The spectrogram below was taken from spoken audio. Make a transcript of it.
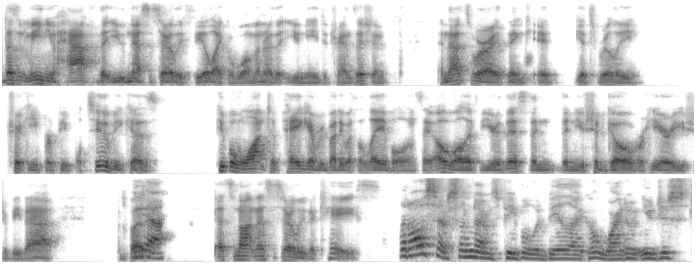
doesn't mean you have that you necessarily feel like a woman or that you need to transition. And that's where I think it gets really tricky for people too, because people want to peg everybody with a label and say, oh well, if you're this, then then you should go over here, you should be that. But yeah that's not necessarily the case. But also sometimes people would be like, "Oh, why don't you just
